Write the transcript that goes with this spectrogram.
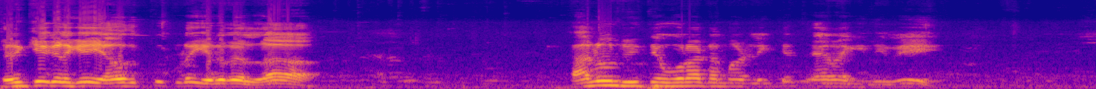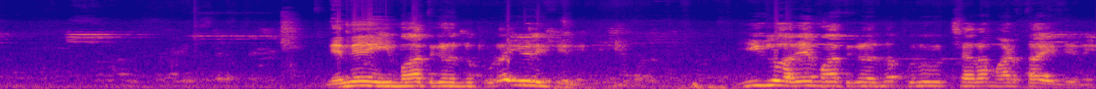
ತನಿಖೆಗಳಿಗೆ ಯಾವುದಕ್ಕೂ ಕೂಡ ಎದುರಲ್ಲ. ಕಾನೂನು ರೀತಿಯ ಹೋರಾಟ ಮಾಡಲಿಕ್ಕೆ ತಯಾರಾಗಿದ್ದೀವಿ. ನಿನ್ನೆ ಈ ಮಾತುಗಳನ್ನು ಕೂಡ ಹೇಳಿದ್ದೀನಿ. ಈಗಲೂ ಅದೇ ಮಾತುಗಳನ್ನು ಪುನರುಚ್ಚಾರ ಮಾಡ್ತಾ ಇದ್ದೀನಿ.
